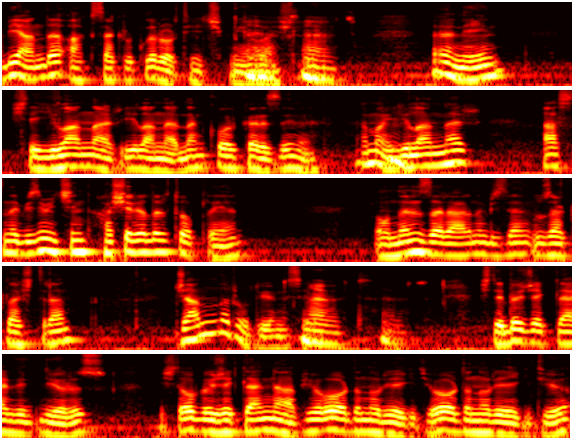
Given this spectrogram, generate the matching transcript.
bir anda aksaklıklar ortaya çıkmaya evet, başlıyor. Evet. Örneğin işte yılanlar, yılanlardan korkarız değil mi? Ama Hı. yılanlar aslında bizim için haşeraları toplayan, onların zararını bizden uzaklaştıran canlılar oluyor mesela. Evet. Evet. İşte böcekler de diyoruz. İşte o böcekler ne yapıyor? Oradan oraya gidiyor, oradan oraya gidiyor.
